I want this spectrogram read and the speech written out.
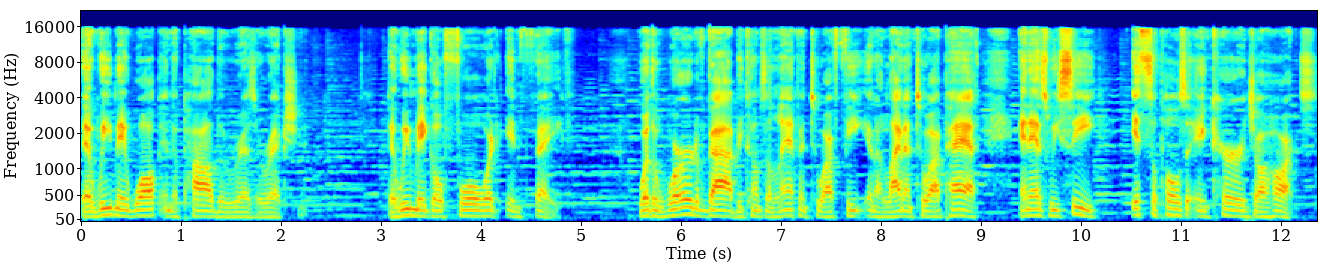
That we may walk in the power of the resurrection. That we may go forward in faith where the word of God becomes a lamp unto our feet and a light unto our path. And as we see, it's supposed to encourage our hearts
